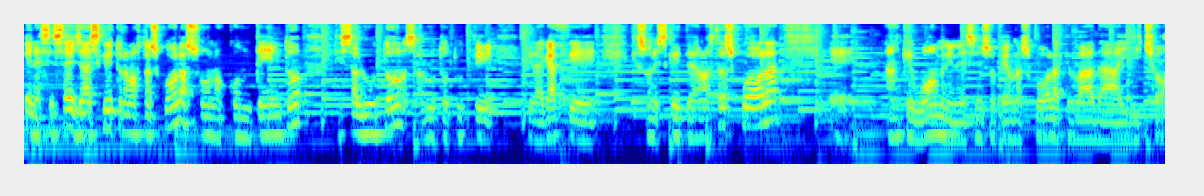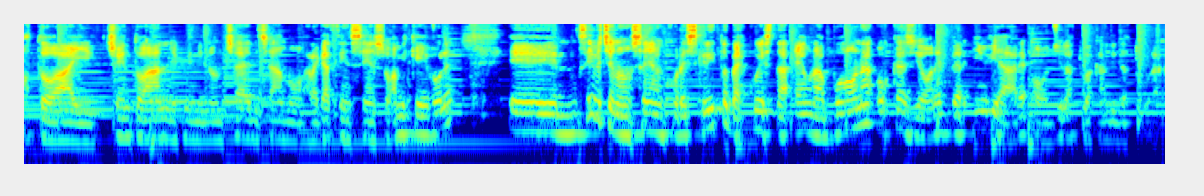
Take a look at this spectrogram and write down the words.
Bene, se sei già iscritto alla nostra scuola, sono sono contento, ti saluto, saluto tutti i ragazzi che sono iscritti alla nostra scuola, eh, anche uomini, nel senso che è una scuola che va dai 18 ai 100 anni, quindi non c'è, diciamo, ragazzi in senso amichevole. E se invece non sei ancora iscritto, beh, questa è una buona occasione per inviare oggi la tua candidatura.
